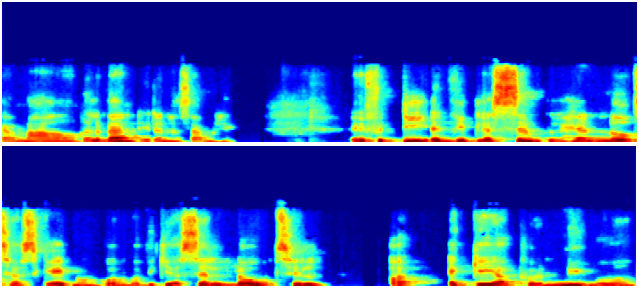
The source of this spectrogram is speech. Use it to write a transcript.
er meget relevant i den her sammenhæng Øh, fordi at vi bliver simpelthen nødt til at skabe nogle rum, hvor vi giver os selv lov til at agere på en ny måde,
